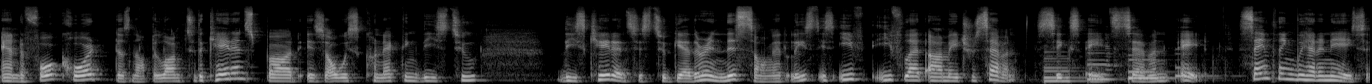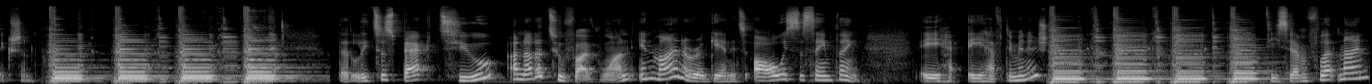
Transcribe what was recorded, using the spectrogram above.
And the four chord does not belong to the cadence but is always connecting these two these cadences together in this song at least is E, e flat A major 7 6 8 7 8 same thing we had in the A section that leads us back to another 251 in minor again it's always the same thing A, A half diminished D7 flat 9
